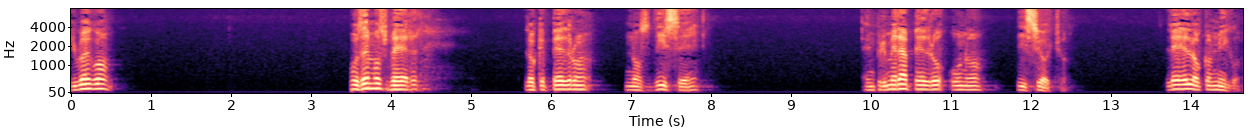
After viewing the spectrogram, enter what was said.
Y luego podemos ver lo que Pedro nos dice en 1 Pedro 1, 18. Léelo conmigo.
